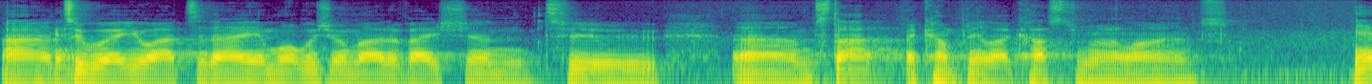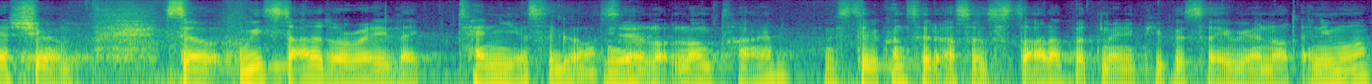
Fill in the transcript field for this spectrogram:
uh, okay. to where you are today and what was your motivation to um, start a company like Customer Alliance? Yeah, sure. So we started already like 10 years ago, so yeah. a long time. We still consider us a startup, but many people say we are not anymore.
